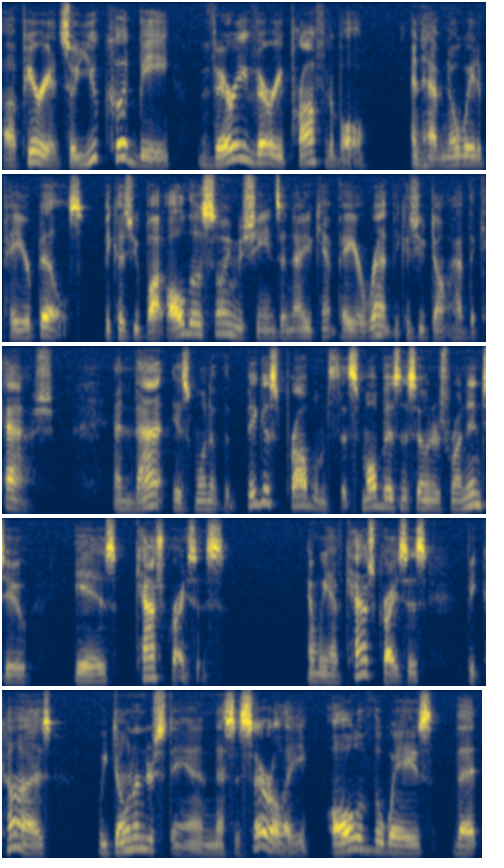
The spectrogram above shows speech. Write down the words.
a period. So you could be very, very profitable and have no way to pay your bills because you bought all those sewing machines and now you can't pay your rent because you don't have the cash. And that is one of the biggest problems that small business owners run into is cash crisis. And we have cash crisis because we don't understand necessarily all of the ways that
